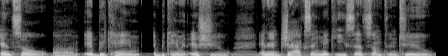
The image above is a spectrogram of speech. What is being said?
and so um, it became it became an issue. And then Jackson Michie said something too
